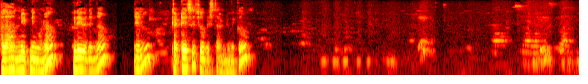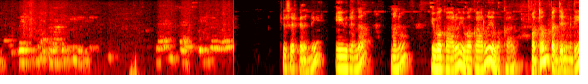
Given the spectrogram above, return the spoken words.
అలా అన్నిటినీ కూడా ఇదే విధంగా నేను కట్టేసి చూపిస్తానండి మీకు. చూశారు కదండి? ఈ విధంగా మనం యువకారు యువకారు యువకారు మొత్తం పద్దెనిమిది.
